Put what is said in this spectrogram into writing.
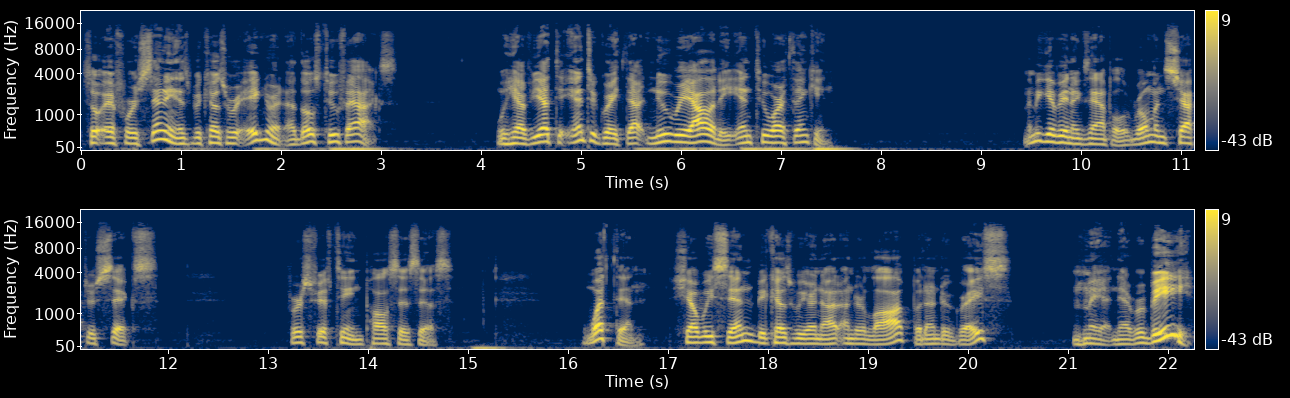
So if we're sinning it's because we're ignorant of those two facts. We have yet to integrate that new reality into our thinking. Let me give you an example. Romans chapter 6 Verse 15, Paul says this What then? Shall we sin because we are not under law, but under grace? May it never be.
